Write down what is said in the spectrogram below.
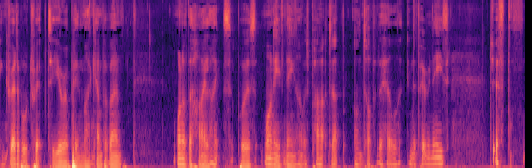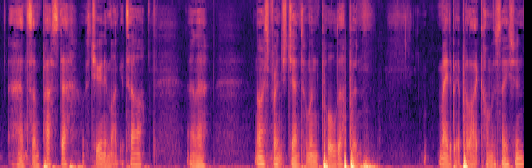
incredible trip to Europe in my camper van. One of the highlights was one evening I was parked up on top of a hill in the Pyrenees. Just had some pasta, was tuning my guitar, and a nice French gentleman pulled up and made a bit of polite conversation.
